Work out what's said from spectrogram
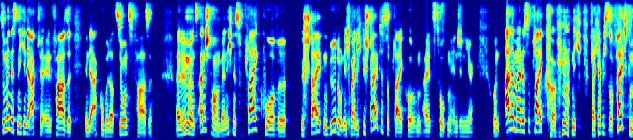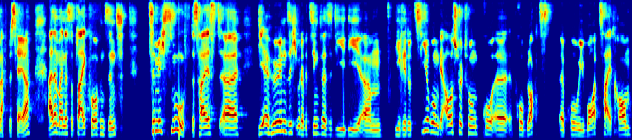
Zumindest nicht in der aktuellen Phase, in der Akkumulationsphase. Weil wenn wir uns anschauen, wenn ich eine Supply-Kurve gestalten würde, und ich meine, ich gestalte Supply-Kurven als Token-Engineer, und alle meine Supply-Kurven, und ich, vielleicht habe ich es auch falsch gemacht bisher, ja, alle meine Supply-Kurven sind ziemlich smooth. Das heißt, äh, die erhöhen sich oder beziehungsweise die, die, ähm, die Reduzierung der Ausschüttung pro, äh, pro Block, äh, pro Reward-Zeitraum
